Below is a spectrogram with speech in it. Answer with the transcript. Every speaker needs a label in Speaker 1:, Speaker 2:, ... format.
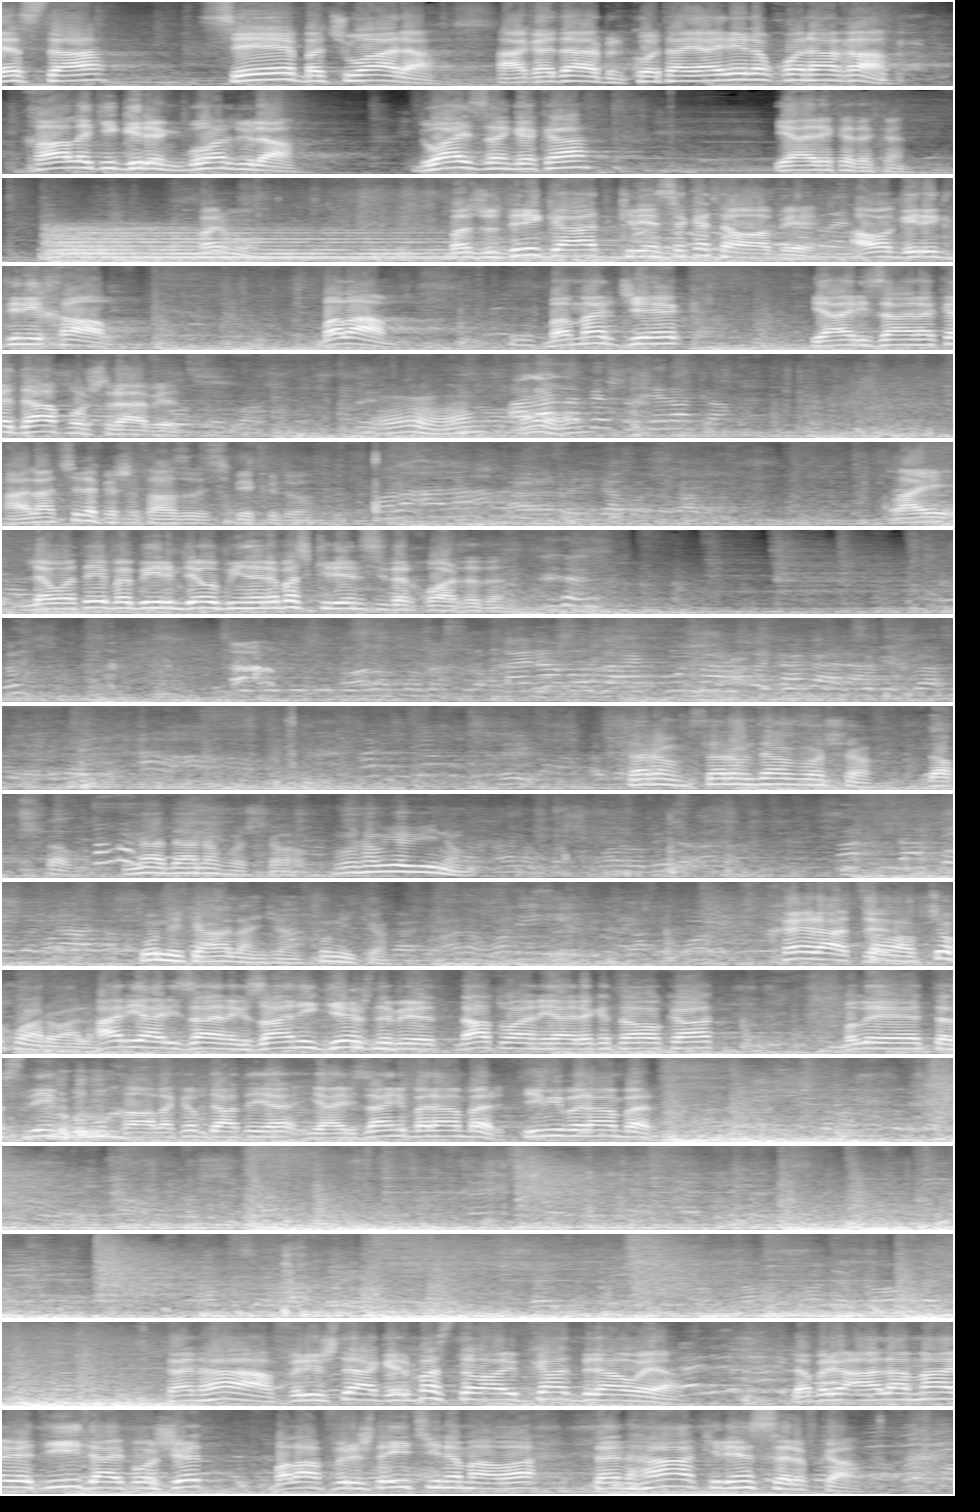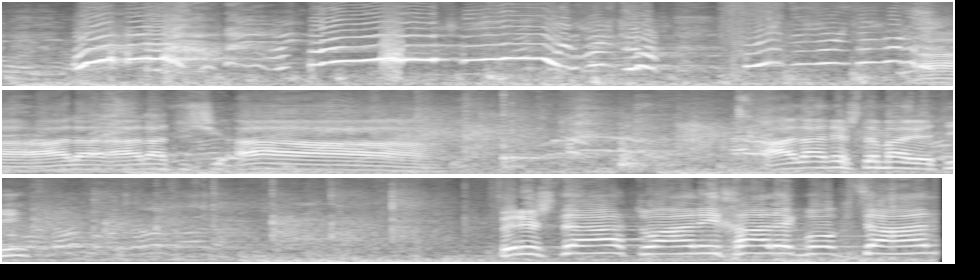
Speaker 1: ئێستا سێ بە چوارە ئاگادار بن کۆتا یاری لەم خۆناغا خاڵێکی گرنگ بۆ هەردوولا دوای زەنگەکە یاریەکە دەکەن فەرمو بە زودری کات کلێنسەکە تەوا بێ ئەوە گرنگترین خاڵ بەڵام بە مەرجێک یاریزانەکە داپۆشرا بێت ئالان چ لە پێشە تازە دەسی پێ کردووە؟ ڵای لەوەتەی بەبیرم دێەوە بینەرە بەس کرێنسی دەرخوارد دەدەن سرم سرم دا بۆشە نادا نەخۆشەوە من هەموو بینم تونیکە ئالانجان تونیکە خێراتێ بچە خوارد هەر یاریزانێک زانی گێژ دەبێت ناتوانانی یارەکە تەواو کات بڵێ تەسلیم بوو خاڵەکە بداتە یاریزانی بەرامبەر تیمی بەرامبەر تەنها فریشتە ئەگەر بەستەواوی بکات براوەیە لەبەر ئالا ماوێتی دایپۆشێت بەڵام فریشتەی چینەماوە تەنها کلێن سرفکە. ئالان ئالان تووشی ئا ئالان هێشتا ماوێتی فرشتە توانی خاڵێک بۆ کچان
